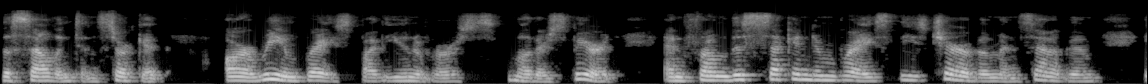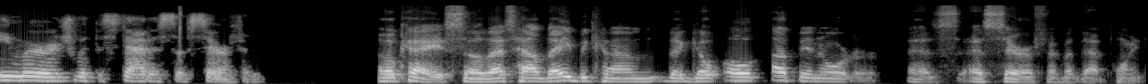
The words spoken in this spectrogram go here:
the Salvington circuit, are re-embraced by the universe mother spirit. And from this second embrace, these cherubim and sanobim emerge with the status of seraphim. Okay, so that's how they become, they go up in order as as seraphim at that point.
